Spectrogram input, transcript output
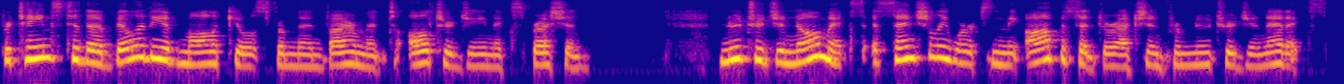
pertains to the ability of molecules from the environment to alter gene expression. Nutrigenomics essentially works in the opposite direction from nutrigenetics.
